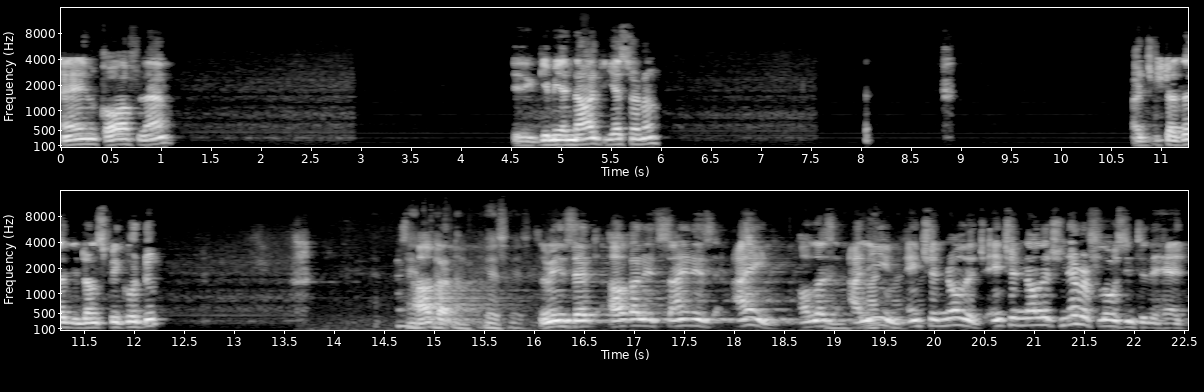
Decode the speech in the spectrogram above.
Ain, Qaf, Lam. Eh, give me a nod, yes or no? Shahzad, you don't speak Urdu? Aqal. Yes. So it means that aqal its sign is ayn, Allah's alim, ancient knowledge. Ancient knowledge never flows into the head.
